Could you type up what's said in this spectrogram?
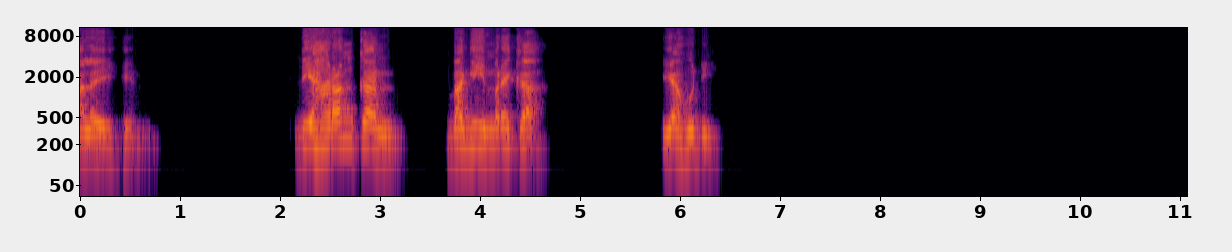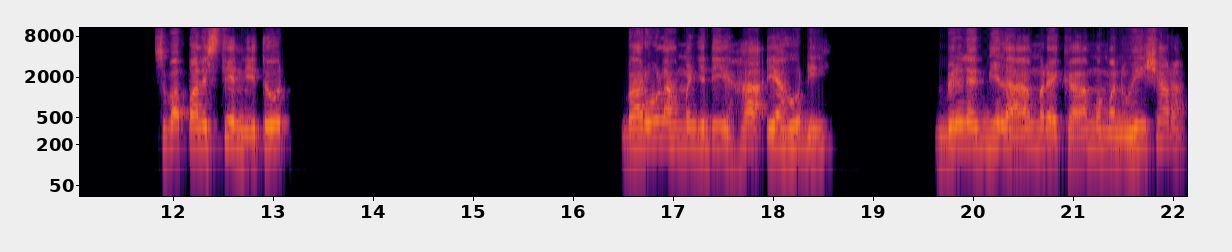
alaihim. Diharamkan bagi mereka Yahudi. Sebab Palestin itu barulah menjadi hak Yahudi bila, bila mereka memenuhi syarat.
